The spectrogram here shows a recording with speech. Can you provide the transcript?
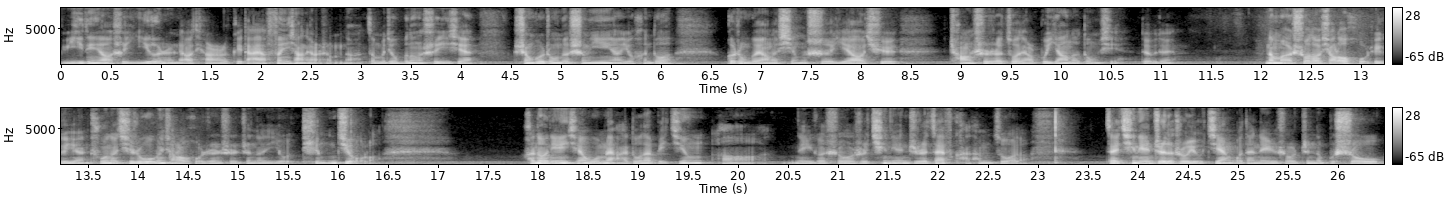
一定要是一个人聊天，给大家分享点什么呢？怎么就不能是一些生活中的声音啊？有很多各种各样的形式，也要去尝试着做点不一样的东西，对不对？那么说到小老虎这个演出呢，其实我跟小老虎认识真的有挺久了，很多年以前我们俩还都在北京啊，那个时候是青年志、在福卡他们做的，在青年志的时候有见过，但那个时候真的不熟。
